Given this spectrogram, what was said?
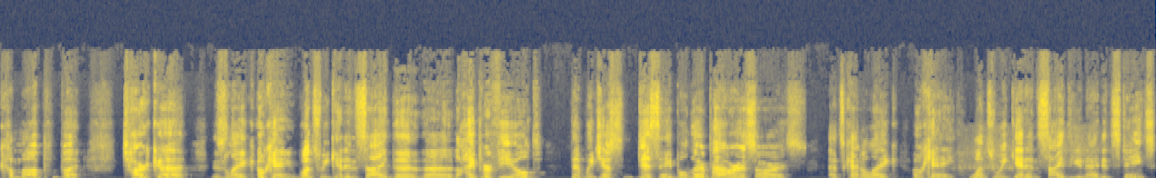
come up but tarka is like okay once we get inside the the, the hyperfield then we just disable their power source that's kind of like okay once we get inside the united states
